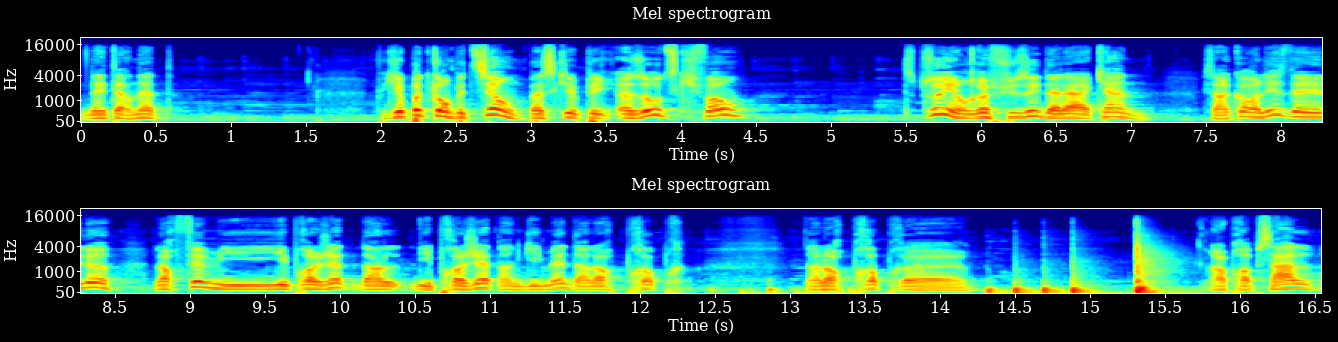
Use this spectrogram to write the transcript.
d'Internet. Fait qu'il n'y a pas de compétition. Parce que eux autres, ce qu'ils font, c'est pour ça qu'ils ont refusé d'aller à Cannes. C'est encore lisse d'aller là. Leur film, ils, ils, projettent dans, ils projettent, entre guillemets, dans leur propre. Dans leur propre. Euh, leur propre salle,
